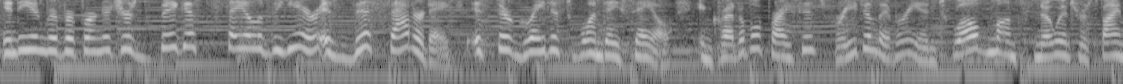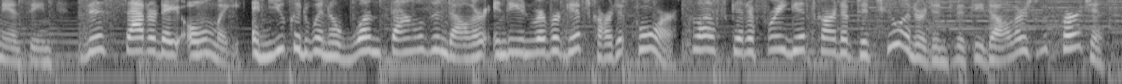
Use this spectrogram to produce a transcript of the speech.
Indian River Furniture's biggest sale of the year is this Saturday. It's their greatest one day sale. Incredible prices, free delivery, and 12 months no interest financing this Saturday only. And you could win a $1,000 Indian River gift card at 4. Plus, get a free gift card up to $250 with purchase.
